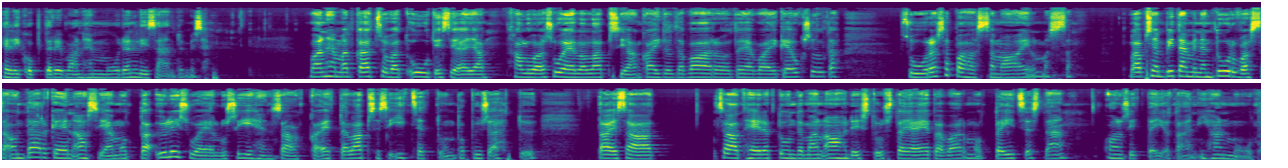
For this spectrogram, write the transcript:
helikopterivanhemmuuden lisääntymisen. Vanhemmat katsovat uutisia ja haluaa suojella lapsiaan kaikilta vaaroilta ja vaikeuksilta suuressa pahassa maailmassa. Lapsen pitäminen turvassa on tärkein asia, mutta ylisuojelu siihen saakka, että lapsesi itsetunto pysähtyy tai saat, saat heidät tuntemaan ahdistusta ja epävarmuutta itsestään, on sitten jotain ihan muuta.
